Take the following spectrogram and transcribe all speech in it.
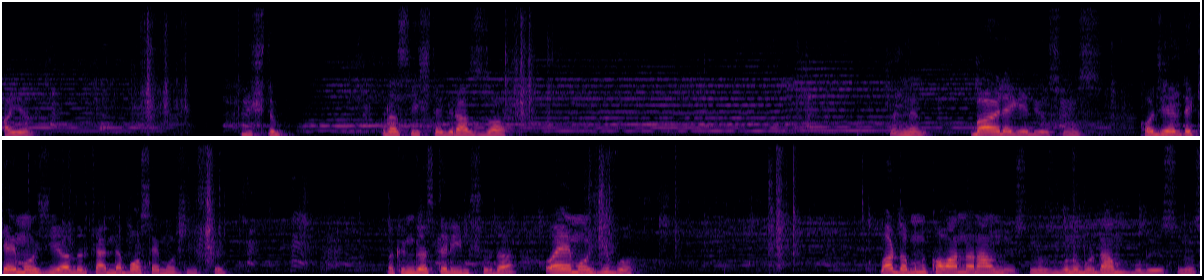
Hayır. Düştüm. Burası işte biraz zor. Şimdi böyle geliyorsunuz. Koca evdeki emojiyi alırken de boss emojisi. Bakın göstereyim şurada. O emoji bu. Bu arada bunu kovandan almıyorsunuz. Bunu buradan buluyorsunuz.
